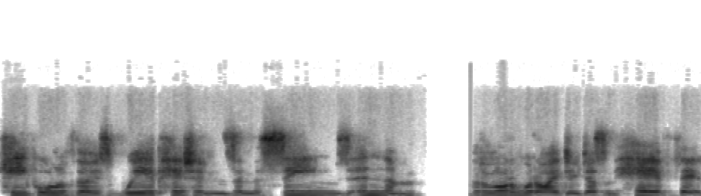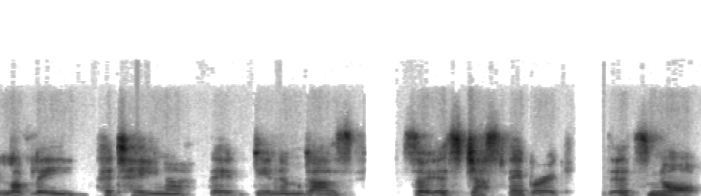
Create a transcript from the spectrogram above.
keep all of those wear patterns and the seams in them. But a lot of what I do doesn't have that lovely patina that denim does. So it's just fabric. It's not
